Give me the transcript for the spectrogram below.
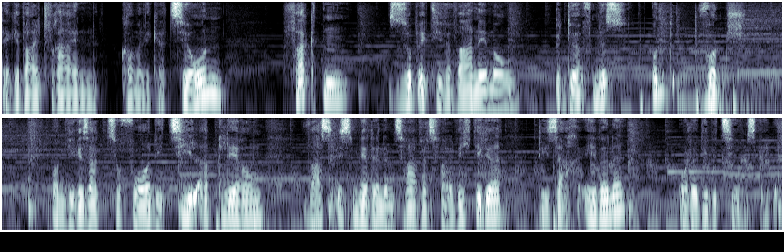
der gewaltfreien Kommunikation, Fakten, subjektive Wahrnehmung, Bedürfnis und Wunsch. Und wie gesagt, zuvor die Zielabklärung, was ist mir denn im Zweifelsfall wichtiger, die Sachebene oder die Beziehungsebene.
